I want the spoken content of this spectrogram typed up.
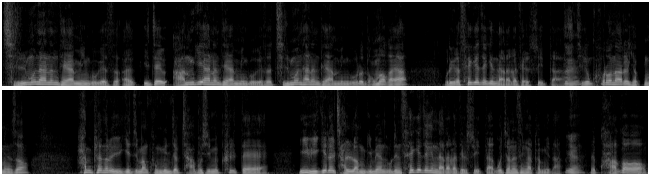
질문하는 대한민국에서 아 이제 암기하는 대한민국에서 질문하는 대한민국으로 넘어가야 우리가 세계적인 나라가 될 수 있다. 네. 지금 코로나를 겪으면서 한편으로 위기지만 국민적 자부심이 클 때 이 위기를 잘 넘기면 우리는 세계적인 나라가 될 수 있다고 저는 생각합니다. 예. 과거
